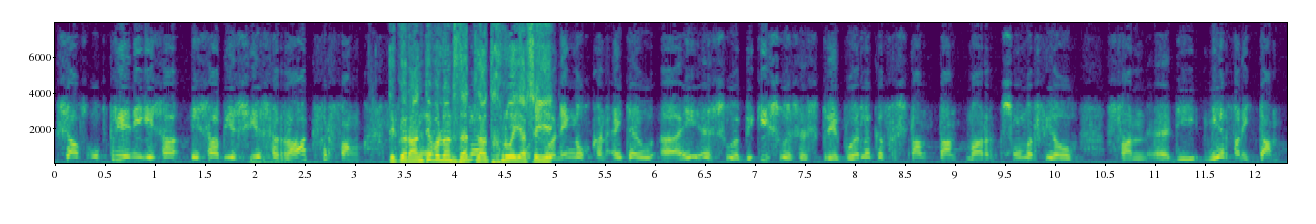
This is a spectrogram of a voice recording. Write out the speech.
selfs optree in die SA, SABC se raad vervang. Die koerante uh, wil ons dit laat glo as hy Motsoeneng nog kan uithou uh, hy is so 'n bietjie soos 'n spreekwoordelike verstandtand maar sonder veel van uh, die meer van die tand.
